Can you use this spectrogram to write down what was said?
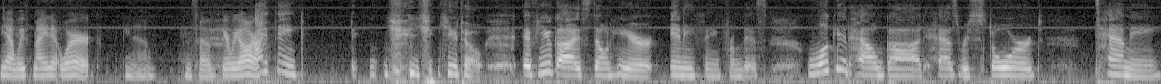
yeah, we've made it work, you know, and so here we are. I think, you know, if you guys don't hear anything from this, look at how God has restored Tammy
